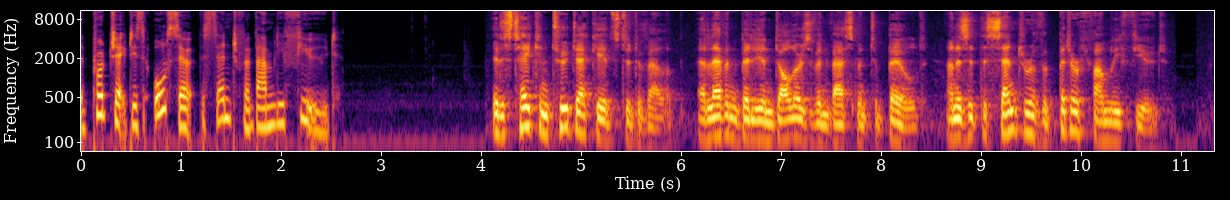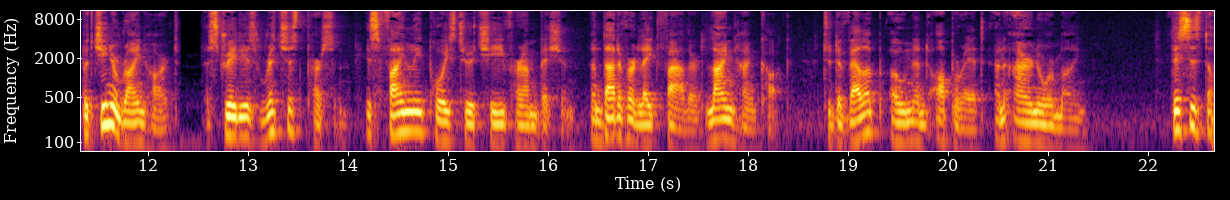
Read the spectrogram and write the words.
The project is also at the centre of a family feud. It has taken two decades to develop, $11 billion of investment to build, and is at the centre of a bitter family feud. But Gina Rinehart, Australia's richest person, is finally poised to achieve her ambition, and that of her late father, Lang Hancock, to develop, own, and operate an iron ore mine. This is the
